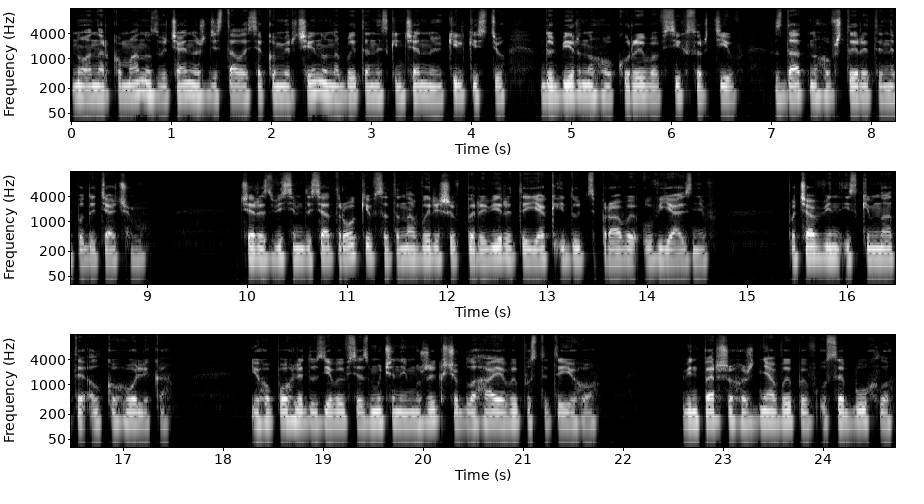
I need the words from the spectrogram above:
Ну а наркоману, звичайно ж, дісталася комірчину, набита нескінченною кількістю добірного курива всіх сортів, здатного вштирити не по-дитячому. Через 80 років сатана вирішив перевірити, як ідуть справи у в'язнів. Почав він із кімнати алкоголіка. Його погляду з'явився змучений мужик, що благає випустити його. Він першого ж дня випив усе бухло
